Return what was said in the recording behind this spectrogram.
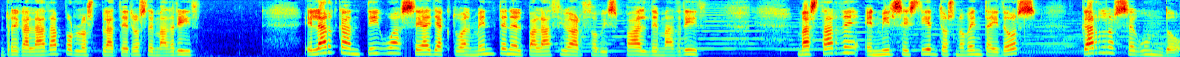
regalada por los plateros de Madrid. El arca antigua se halla actualmente en el Palacio Arzobispal de Madrid, más tarde, en 1692, Carlos II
